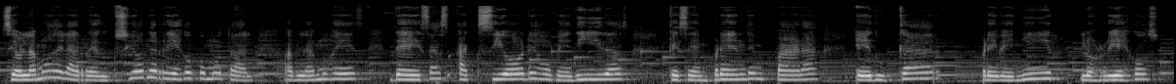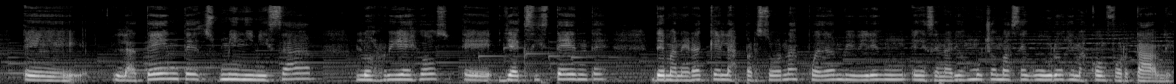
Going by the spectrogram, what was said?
si hablamos de la reducción de riesgo como tal, hablamos es de esas acciones o medidas que se emprenden para educar, prevenir los riesgos eh, latentes, minimizar los riesgos eh, ya existentes, de manera que las personas puedan vivir en escenarios mucho más seguros y más confortables.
